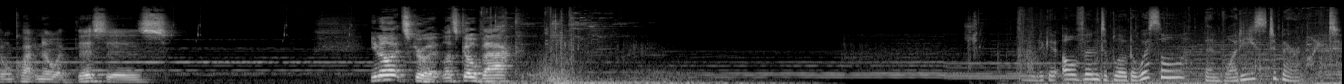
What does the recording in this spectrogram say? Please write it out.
Don't quite know what this is. You know what? Screw it. Let's go back. Time to get Olvund to blow the whistle, then Wadis to light.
